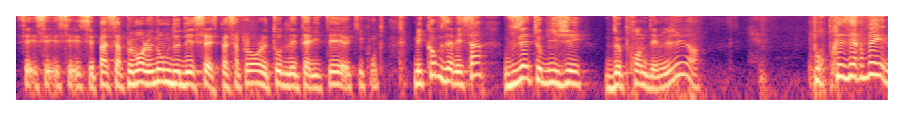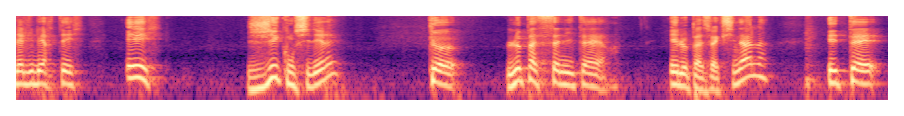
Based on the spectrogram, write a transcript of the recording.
c'est pas simplement le nombre de décès, c'est pas simplement le taux de létalité euh, qui compte. Mais quand vous avez ça, vous êtes obligé de prendre des mesures pour préserver la liberté. Et j'ai considéré que le pass sanitaire et le pass vaccinal étaient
